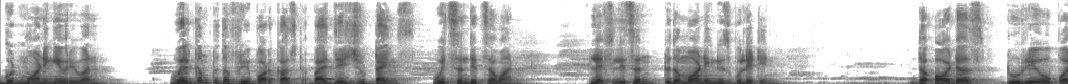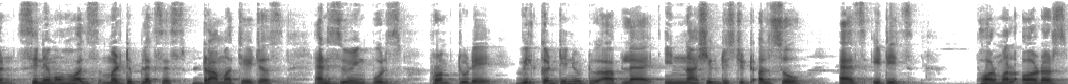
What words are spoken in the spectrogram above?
Good morning, everyone. Welcome to the free podcast by Deshdoot Times with Sandeep Sawan. Let's listen to the morning news bulletin. The orders to reopen cinema halls, multiplexes, drama theatres, and swimming pools from today will continue to apply in Nashik district also as it is. Formal orders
